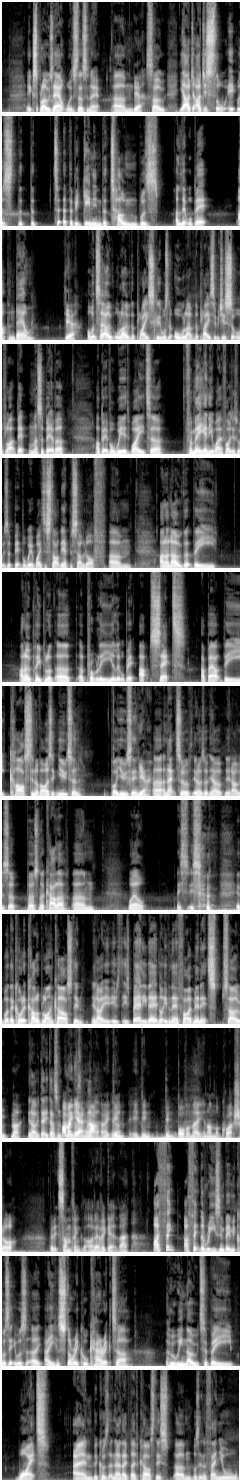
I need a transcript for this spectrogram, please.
explodes outwards, doesn't it? Um, Yeah. So yeah, I, I just thought it was the the t- at the beginning the tone was a little bit up and down. Yeah. I wouldn't say all over the place because it wasn't all over the place. It was just sort of like a bit. mm, That's a bit of a a bit of a weird way to, for me anyway. If I just thought it was a bit of a weird way to start the episode off. Um, and I know that the, I know people are, uh, are probably a little bit upset about the casting of Isaac Newton by using Yeah. uh, an actor of you know a, you know you know as a person of color. Um, well, It's, it's what they call it, colourblind casting. You know, he, he's- barely there, not even there five minutes. So No. you know, it doesn't. I mean, yeah, doesn't matter, no, it didn't. It didn't didn't bother me, and I'm not quite sure that it's something that I'd ever get that. I think I think the reason being because it was a, a historical character who we know to be white, and because now they've they've cast this um, was it Nathaniel.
